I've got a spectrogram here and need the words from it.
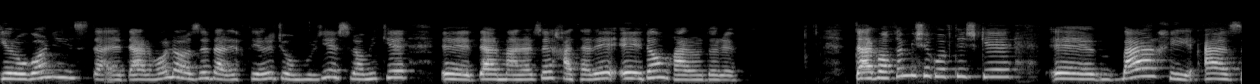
گروگانی است در حال حاضر در اختیار جمهوری اسلامی که در معرض خطر اعدام قرار داره. در واقع میشه گفتش که برخی از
